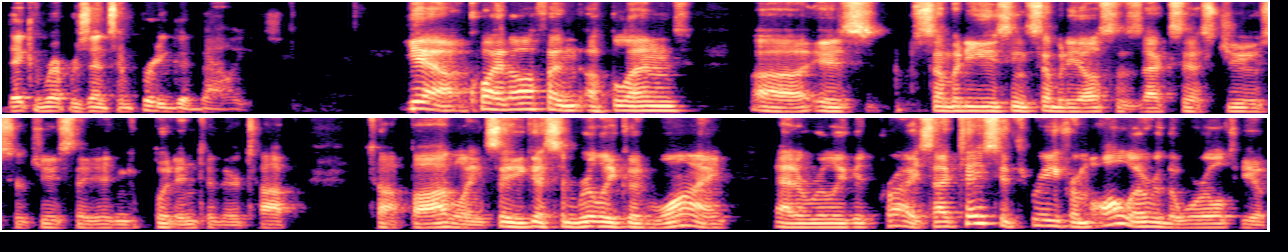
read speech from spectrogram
they can represent some pretty good values. Yeah, quite often a blend uh, is somebody using somebody else's excess juice or juice they didn't put into their top top bottling. So you get some really good wine at a really good price. I've tasted three from all over the world here,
